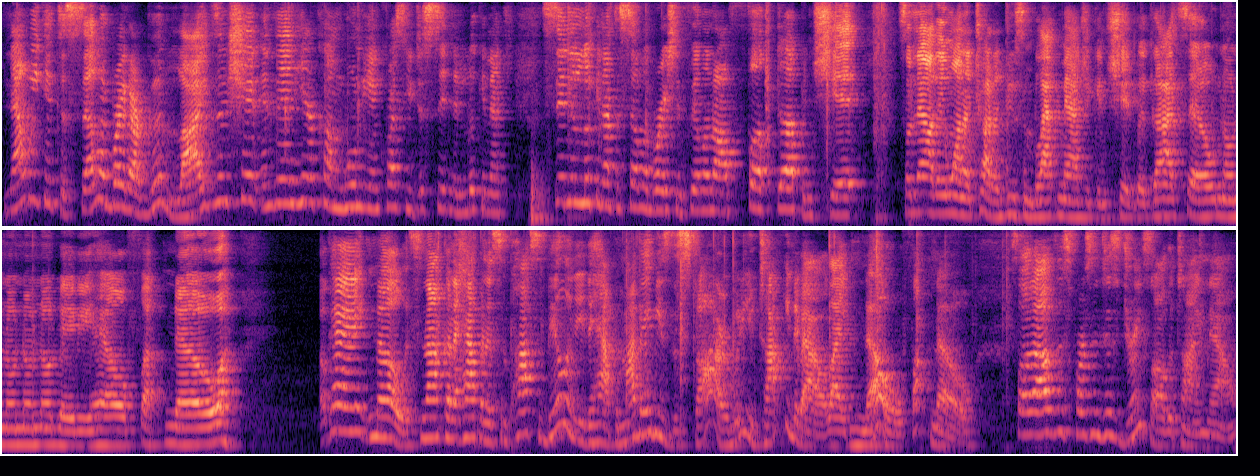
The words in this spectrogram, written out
Now we get to celebrate our good lives and shit, and then here come Woundy and Crusty just sitting and looking at sitting and looking at the celebration, feeling all fucked up and shit. So now they want to try to do some black magic and shit, but God said, "Oh no, no, no, no, baby, hell, fuck no." Okay, no, it's not gonna happen. It's impossibility to happen. My baby's the star. What are you talking about? Like, no, fuck no. So now this person just drinks all the time now.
